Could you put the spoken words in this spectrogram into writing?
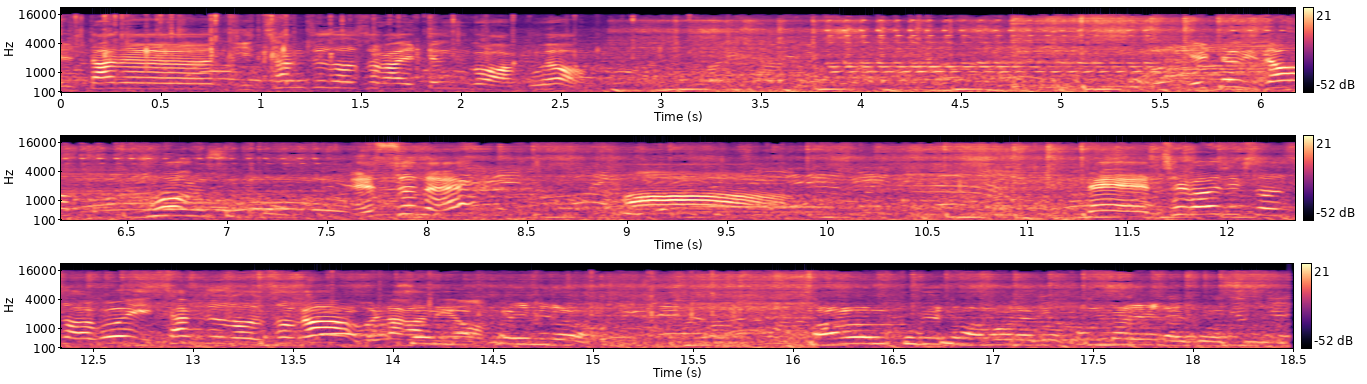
일단은 이창주 선수가 1등인 것 같고요. 1등이죠? 어? S네? 아. 네, 최건식 선수하고 이창주 선수가 올라가네요. 다음 곡에서 아무래도 성가림이 날 것 같습니다.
